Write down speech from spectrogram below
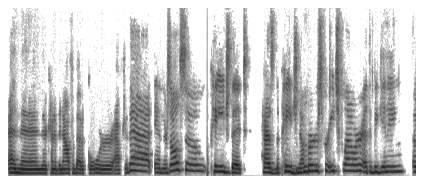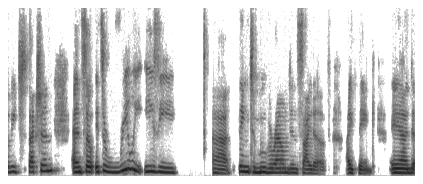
And then they're kind of in alphabetical order after that. And there's also a page that has the page numbers for each flower at the beginning of each section. And so it's a really easy uh, thing to move around inside of, I think. And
